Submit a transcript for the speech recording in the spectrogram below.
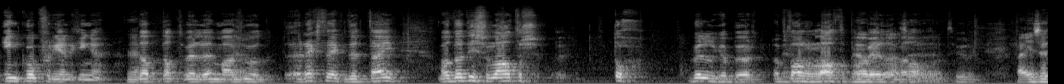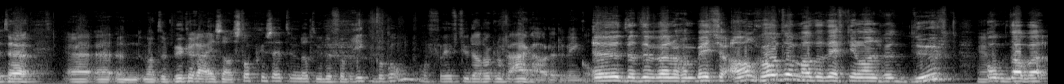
inkoopverenigingen, dat, dat wel, hè, maar zo rechtstreeks detail, maar dat is later toch wel gebeurd, op het allerlaatste Ja, proberen eh, natuurlijk. Maar is het, eh, eh, eh, een, want de Bucara is dan stopgezet toen dat u de fabriek begon? Of heeft u dat ook nog aangehouden, de winkel? Dat hebben we nog een beetje aangehouden, maar dat heeft niet lang geduurd, Ja. omdat we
